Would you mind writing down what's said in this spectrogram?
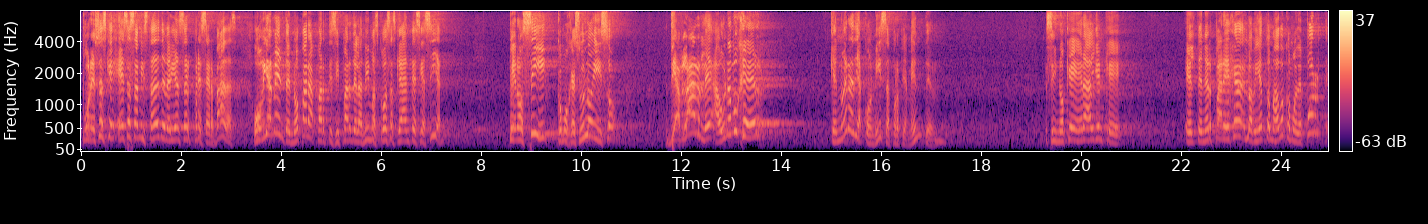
Por eso es que esas amistades deberían ser preservadas. Obviamente no para participar de las mismas cosas que antes se hacían, pero sí, como Jesús lo hizo, de hablarle a una mujer que no era diaconisa propiamente, sino que era alguien que el tener pareja lo había tomado como deporte.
